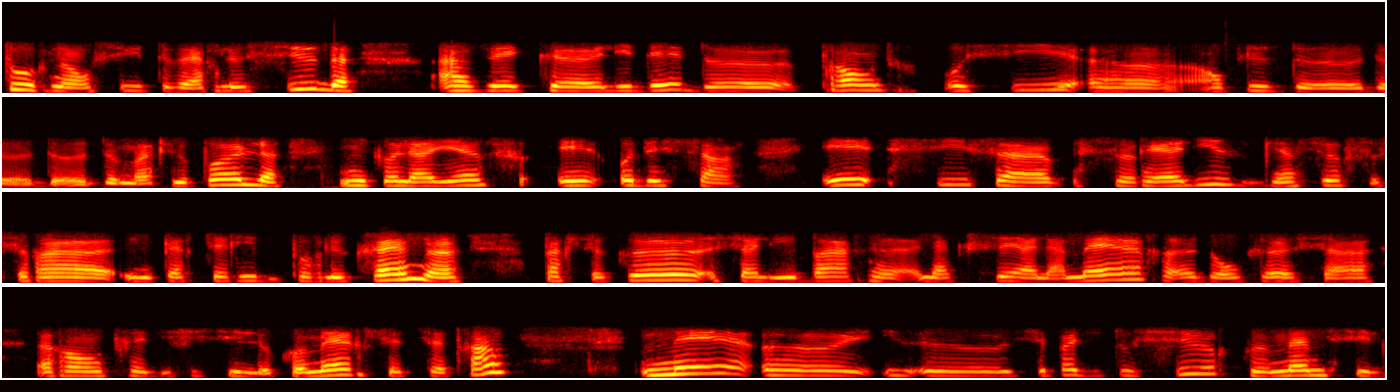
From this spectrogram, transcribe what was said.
tourne ensuite vers le sud avec l'idée de prendre aussi, en plus de, de, de, de Mariupol, Nikolaev et Odessa. Et si ça se réalise, bien sûr, ce sera une perte terrible pour l'Ukraine parce que ça lui barre l'accès à la mer, donc euh, ça rend très difficile le commerce, etc. Mais euh, euh, c'est pas du tout sûr que même s'ils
